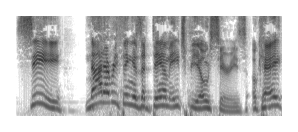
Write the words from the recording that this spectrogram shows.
C, not everything is a damn HBO series, okay?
